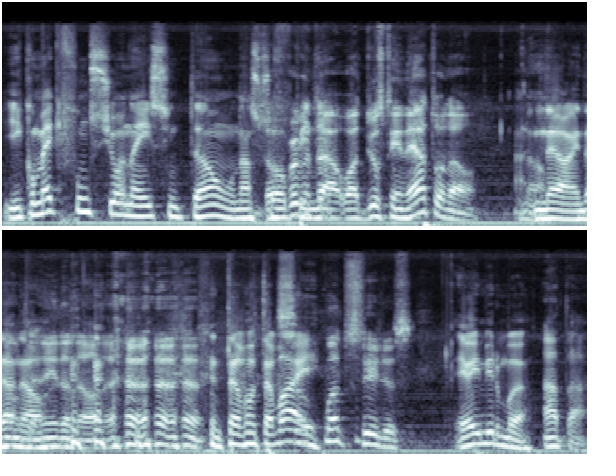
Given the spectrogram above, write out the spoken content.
E como é que funciona isso, então, na sua então, opinião? O Adilson tem neto ou não? Não, não ainda não. não. Ainda não, né? então, estamos aí. São quantos filhos? Eu e minha irmã. Ah, tá.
